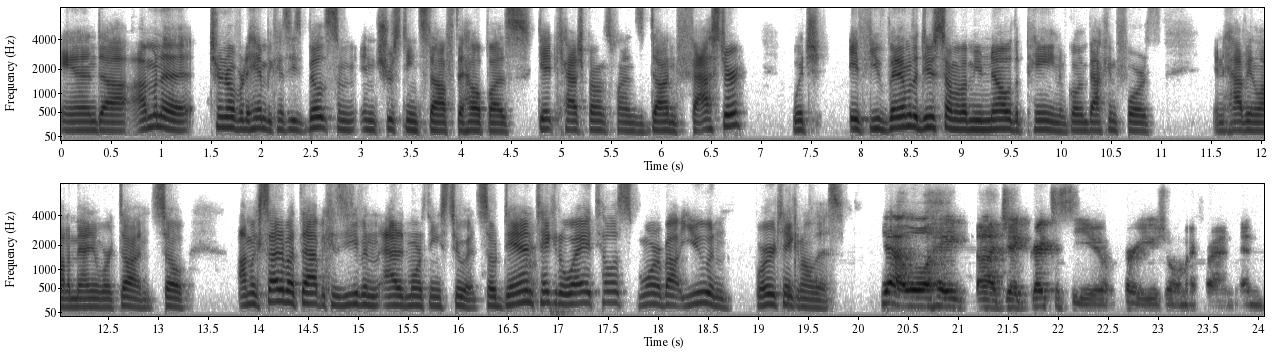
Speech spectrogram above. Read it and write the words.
And uh, I'm gonna turn over to him because he's built some interesting stuff to help us get cash balance plans done faster. Which, if you've been able to do some of them, you know the pain of going back and forth and having a lot of manual work done. So I'm excited about that because he's even added more things to it. So Dan, take it away. Tell us more about you and where you're taking all this. Yeah, well, hey, uh, Jake, great to see you per usual, my friend, and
